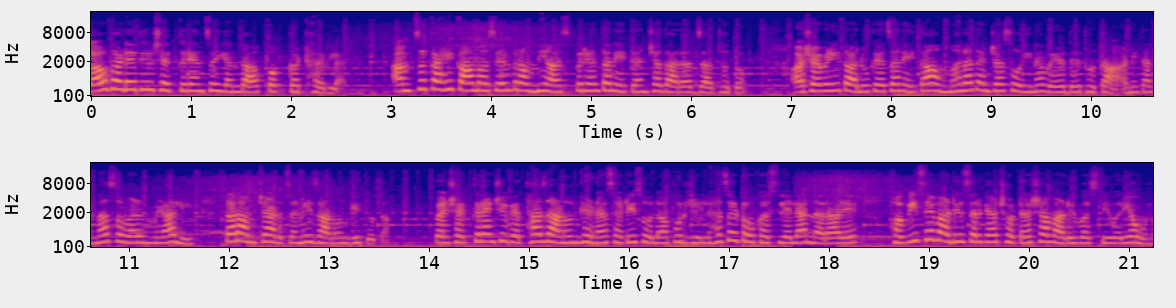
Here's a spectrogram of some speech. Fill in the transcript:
गावगाड्यातील शेतकऱ्यांचं यंदा पक्क ठरलंय. आमचं काही काम असेल तर आम्ही आजपर्यंत नेत्यांच्या दारात जात होतो. अशावेळी तालुक्याचा नेता आम्हाला त्यांच्या सोयीनं वेळ देत होता आणि त्यांना सवळ मिळाली तर आमच्या अडचणी जाणून घेत होता. पण शेतकऱ्यांची व्यथा जाणून घेण्यासाठी सोलापूर जिल्ह्याचं टोक असलेल्या नराळे हवीसे वाडीसारख्या छोट्याशा वाडी वस्तीवर येऊन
